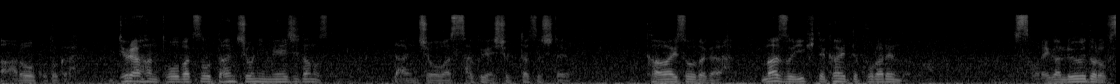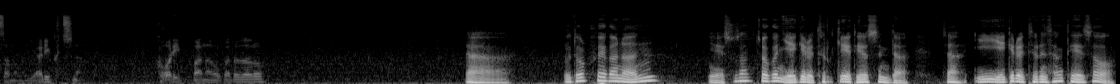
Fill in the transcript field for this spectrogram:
あろうことかデュラハン討伐を団長に命じたのさ団長は昨夜出立したよかわいそうだがまず生きて帰ってこられんだろうそれがルードルフ様のやり口なんだご立派なお方だろ 자, 루돌프에 관한 예, 수상적인 얘기를 듣게 되었습니다. 자, 이 얘기를 들은 상태에서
